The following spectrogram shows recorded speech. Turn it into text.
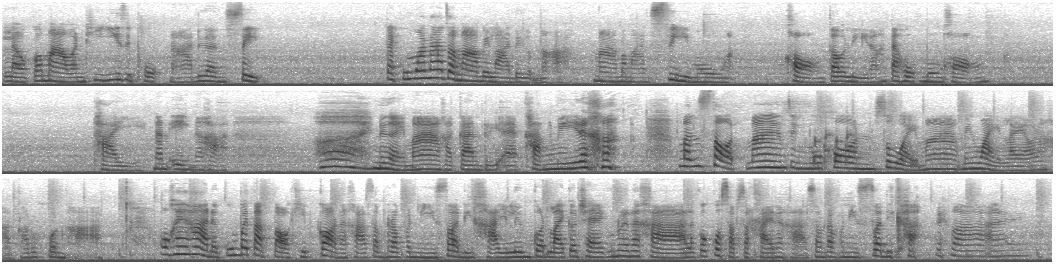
แล้วก็มาวันที่ 26 นะคะ เดือน 10 แต่กุ้งว่าน่าจะมาเวลาเดิมนะคะ มาประมาณ 4 โมงอะของเกาหลีนะ แต่ 6 โมงของไทยนั่นเองนะคะเฮ้ยเหนื่อยมากค่ะ การรีแอคครั้งนี้นะคะ มันสดมากจริงทุกคนสวยมากไม่ไหวแล้วนะคะก็ทุกคนค่ะ โอเคค่ะ เดี๋ยวกุ้งไปตัดต่อคลิปก่อนนะคะสำหรับวันนี้สวัสดีค่ะ อย่าลืมกดไลค์กดแชร์กุ้งด้วยนะคะ แล้วก็กด subscribe นะคะสำหรับวันนี้สวัสดีค่ะ บ๊ายบาย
